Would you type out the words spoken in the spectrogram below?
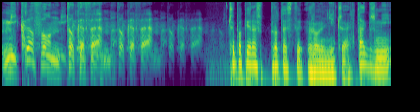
Mikrofon, Tok FM. Tok FM. Czy popierasz protesty rolnicze? Tak brzmi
